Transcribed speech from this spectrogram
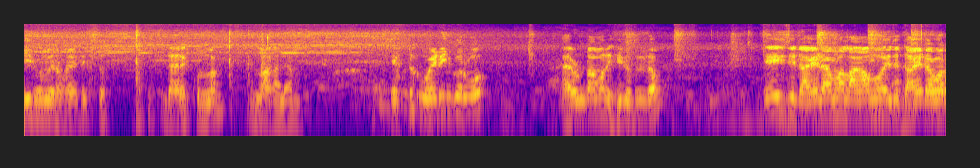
এই রকমের হয়, দেখছ? ডাইরেক্ট করলাম, লাগালাম। একটু ওয়েডিং করব। আয়রনটা আমার হিট হতে দাও। এই যে ডায়েট আমরা লাগাবো, এই যে ডায়েট আমার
